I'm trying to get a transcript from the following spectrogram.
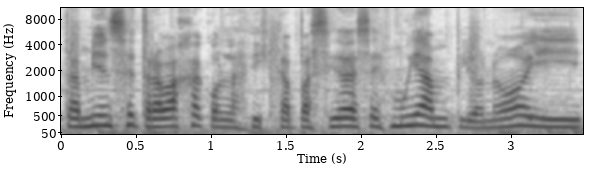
también se trabaja con las discapacidades, es muy amplio, ¿no? Y,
